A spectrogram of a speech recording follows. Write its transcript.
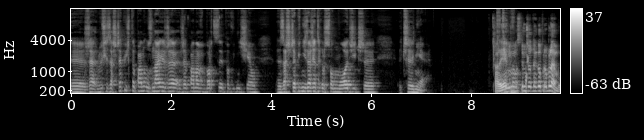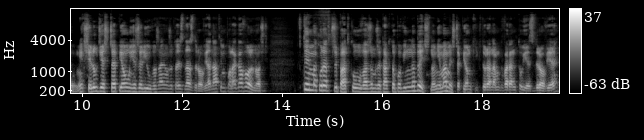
y, że żeby się zaszczepić, to pan uznaje, że, że pana wyborcy powinni się zaszczepić, niezależnie od tego, że są młodzi czy, czy nie. Ale ja nie mam z tym żadnego problemu. Niech się ludzie szczepią, jeżeli uważają, że to jest dla zdrowia. Na tym polega wolność. Tym akurat przypadku uważam, że tak to powinno być. No nie mamy szczepionki, która nam gwarantuje zdrowie,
